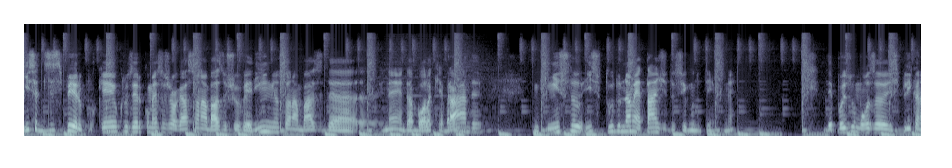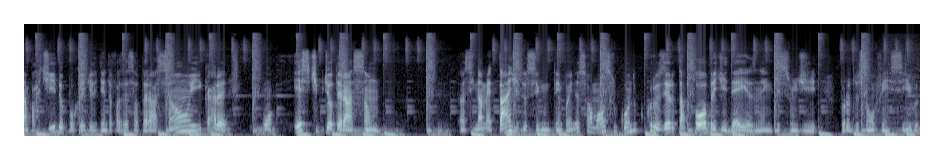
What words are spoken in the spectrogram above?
Isso é desespero, porque o Cruzeiro começa a jogar só na base do chuveirinho, só na base da, né, da bola quebrada. Enfim, isso, isso tudo na metade do segundo tempo, né? Depois o Moza explica na partida por que, que ele tenta fazer essa alteração e, cara, bom, esse tipo de alteração, assim, na metade do segundo tempo ainda só mostra o quanto o Cruzeiro tá pobre de ideias, né, em questão de produção ofensiva.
